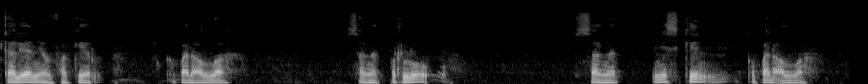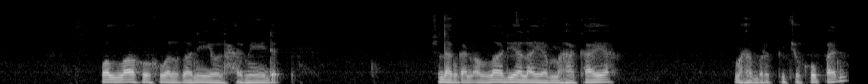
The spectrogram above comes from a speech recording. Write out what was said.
Kalian yang fakir kepada Allah sangat perlu sangat miskin kepada Allah. Wallahu huwal ghaniyul hamid. Sedangkan Allah dialah yang maha kaya maha berkecukupan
